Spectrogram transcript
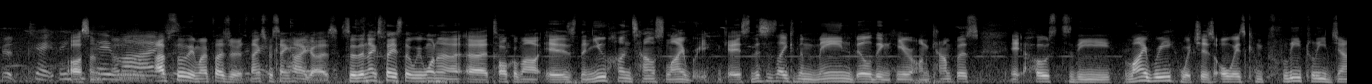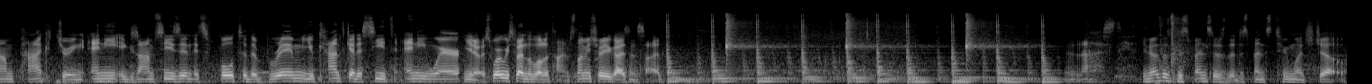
Dissection. Great, thank Awesome. you so much. Absolutely, my pleasure. Thanks for saying hi, guys. So the next place that we want to uh, talk about is the new Hunt's House Library. Okay, so this is like the main building here on campus. It hosts the library, which is always completely jam-packed during any exam season. It's full to the brim. You can't get a seat anywhere. You know, it's where we spend a lot of time. So let me show you guys inside. You know those dispensers that dispense too much gel?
